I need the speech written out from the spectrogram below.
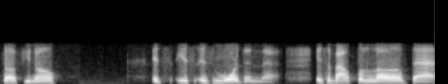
stuff, you know. It's it's it's more than that. It's about the love that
